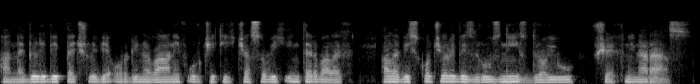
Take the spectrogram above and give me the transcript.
a nebyly by pečlivě ordinovány v určitých časových intervalech, ale vyskočily by z různých zdrojů všechny naraz.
